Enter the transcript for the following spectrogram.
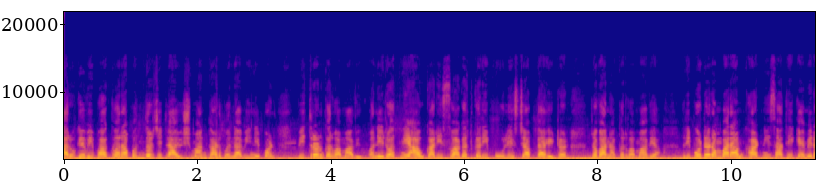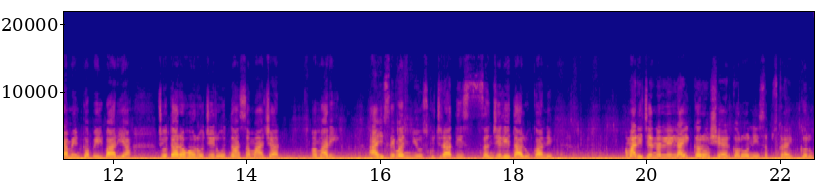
આરોગ્ય વિભાગ દ્વારા પંદર જેટલા આયુષ્યમાન કાર્ડ બનાવીને પણ વિતરણ કરવામાં આવ્યું અને રથને આવકારી સ્વાગત કરી પોલીસ જાપતા હેઠળ રવાના કરવામાં આવ્યા. રિપોર્ટર અંબારામ ખાટની સાથે કેમેરામેન કપિલ બારિયા. જોતા રહો રોજે રોજના સમાચાર. અમારી I seven news Gujarati Sanjeli તાલુકાને. અમારી ચેનલને લાઇક કરો, શેર કરો અને સબસ્ક્રાઈબ કરો.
